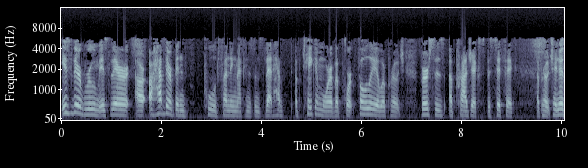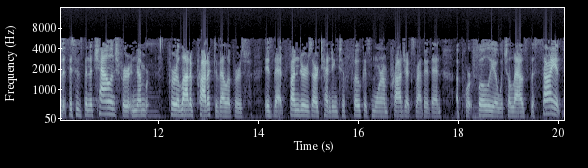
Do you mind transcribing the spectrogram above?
is there room, is there, are, have there been pooled funding mechanisms that have, have taken more of a portfolio approach versus a project-specific approach. I know that this has been a challenge for a number, for a lot of product developers, is that funders are tending to focus more on projects rather than a portfolio, which allows the science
